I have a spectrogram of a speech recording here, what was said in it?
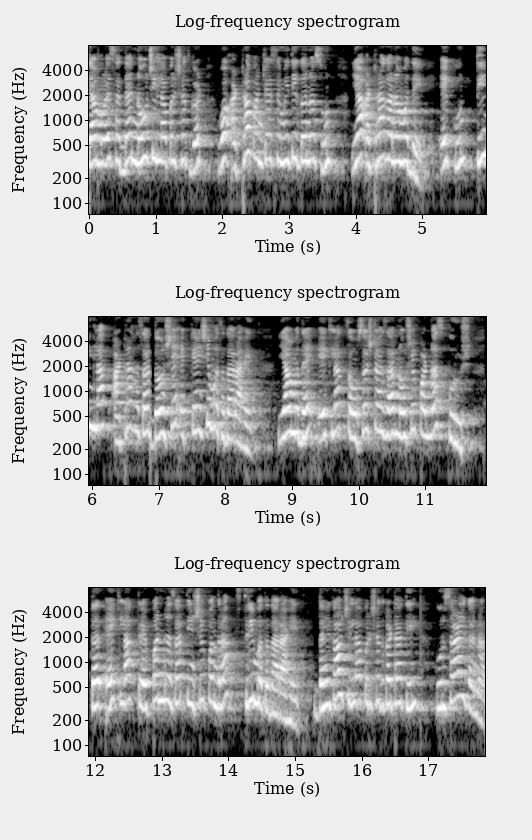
त्यामुळे सध्या नऊ जिल्हा परिषद गट व अठरा पंचायत समिती गण असून या अठरा गणामध्ये एकूण तीन लाख अठरा हजार दोनशे एक्क्याऐंशी मतदार आहेत. यामध्ये एक लाख चौसष्ट हजार नऊशे पन्नास पुरुष तर एक लाख त्रेपन्न हजार तीनशे पंधरा स्त्री मतदार आहेत. दहिगाव जिल्हा परिषद गटातील गुरसाळे गणात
